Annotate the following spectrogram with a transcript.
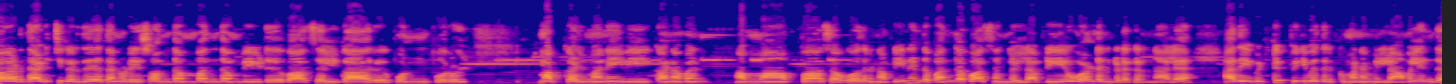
கடந்து அடிச்சுக்கிறது? தன்னுடைய சொந்தம் பந்தம் வீடு வாசல் காரு பொன் பொருள் மக்கள் மனைவி கணவன் அம்மா அப்பா சகோதரன் அப்படின்னு இந்த பந்த பாசங்கள் அப்படியே உழண்டன் கிடக்கிறதுனால அதை விட்டு பிரிவதற்கு மனம் இல்லாமல் இந்த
